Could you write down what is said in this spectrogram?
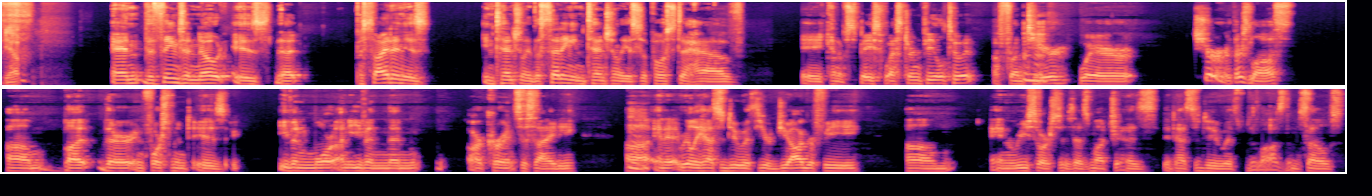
Yep. And the thing to note is that Poseidon is intentionally, the setting intentionally is supposed to have a kind of space western feel to it, a frontier mm -hmm. where, sure, there's laws, um, but their enforcement is even more uneven than our current society. Mm -hmm. uh, and it really has to do with your geography um, and resources as much as it has to do with the laws themselves.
